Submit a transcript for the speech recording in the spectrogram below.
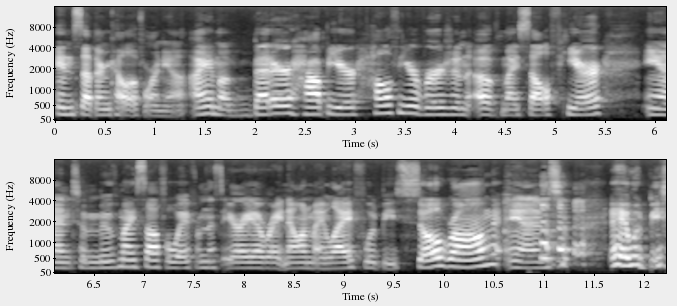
in Southern California. I am a better, happier, healthier version of myself here. And to move myself away from this area right now in my life would be so wrong. And it would be,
